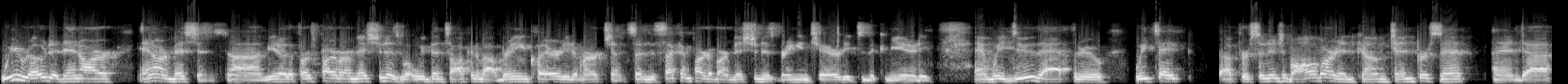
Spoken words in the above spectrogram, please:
we wrote it in our in our mission. Um, you know, the first part of our mission is what we've been talking about, bringing clarity to merchants, and the second part of our mission is bringing charity to the community. And we do that through we take a percentage of all of our income, ten percent and uh,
